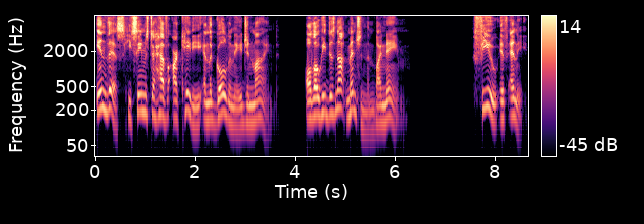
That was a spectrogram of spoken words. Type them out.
In this, he seems to have Arcady and the Golden Age in mind, although he does not mention them by name. Few, if any,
